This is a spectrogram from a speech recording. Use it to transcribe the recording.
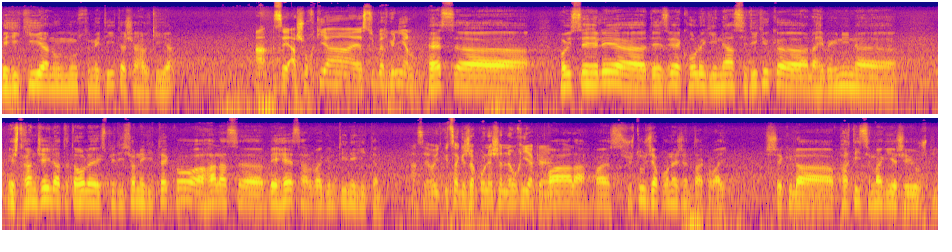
behikia nun mustu meiti eta shahalkia. Ah, ze asurkia ez duk bergunian? Ez, uh, hoi zehele uh, dezveek hole gina zidikuk uh, nahi begunin uh, estrangeilat eta hole ekspedizion egiteko ahalaz uh, behez halba guntin egiten. Ah, ze hoi gutzak japonesen neugriak? Voilà, ba, justu japonesen tako, bai. Sekula partitzen magia sei uski.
